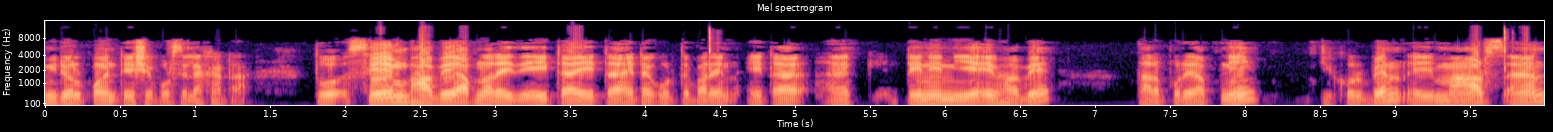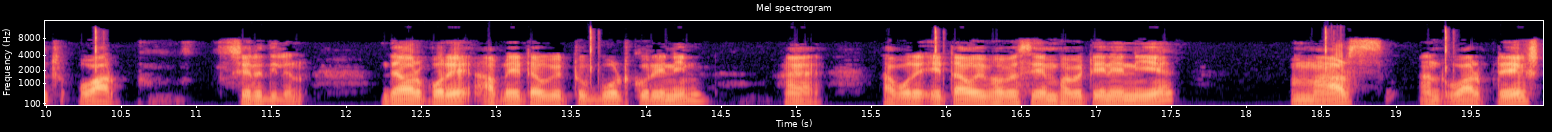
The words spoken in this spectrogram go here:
মিডল পয়েন্টে এসে পড়ছে লেখাটা। তো সেম ভাবে আপনারা এই যে এইটা এটা এটা করতে পারেন। এটা টেনে নিয়ে এভাবে তারপরে আপনি কি করবেন, এই মার্স অ্যান্ড ওয়ার্প ছেড়ে দিলেন। দেওয়ার পরে আপনি এটাও একটু বোল্ড করে নিন। হ্যাঁ তারপরে এটাও এভাবে সেম ভাবে টেনে নিয়ে মার্স অ্যান্ড ওয়ার্প টেক্সট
